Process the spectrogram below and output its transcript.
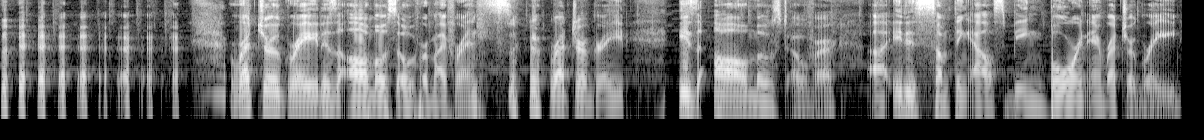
retrograde is almost over, my friends. retrograde is almost over. Uh, it is something else being born in retrograde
